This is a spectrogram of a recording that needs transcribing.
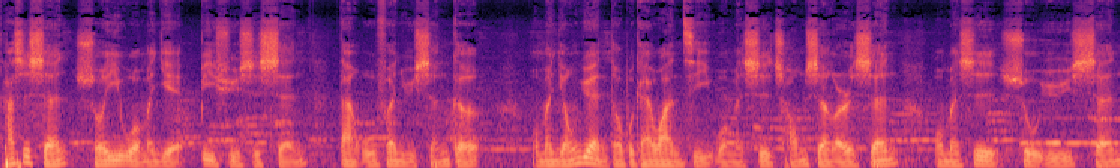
他是神，所以我们也必须是神，但无分于神格。我们永远都不该忘记，我们是从神而生，我们是属于神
